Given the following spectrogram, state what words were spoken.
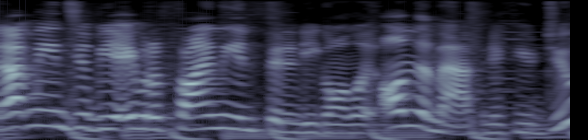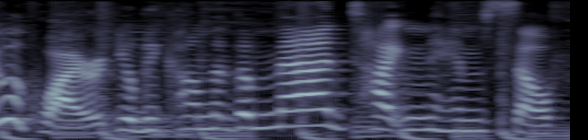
That means you'll be able to find the Infinity Gauntlet on the map, and if you do acquire it, you'll become the Mad Titan himself,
